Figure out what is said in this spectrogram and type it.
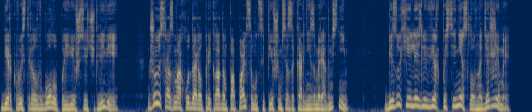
Берг выстрелил в голову, появившуюся чуть левее. Джой с размаху ударил прикладом по пальцам, уцепившимся за карнизом рядом с ним. Безухие лезли вверх по стене, словно одержимые.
